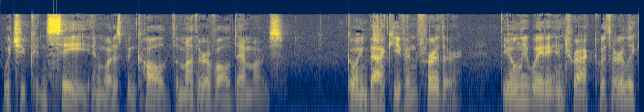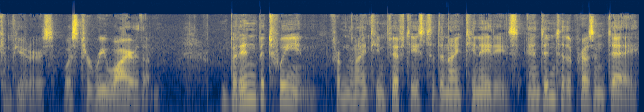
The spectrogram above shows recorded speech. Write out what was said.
which you can see in what has been called the mother of all demos. Going back even further, the only way to interact with early computers was to rewire them. But in between, from the 1950s to the 1980s, and into the present day,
